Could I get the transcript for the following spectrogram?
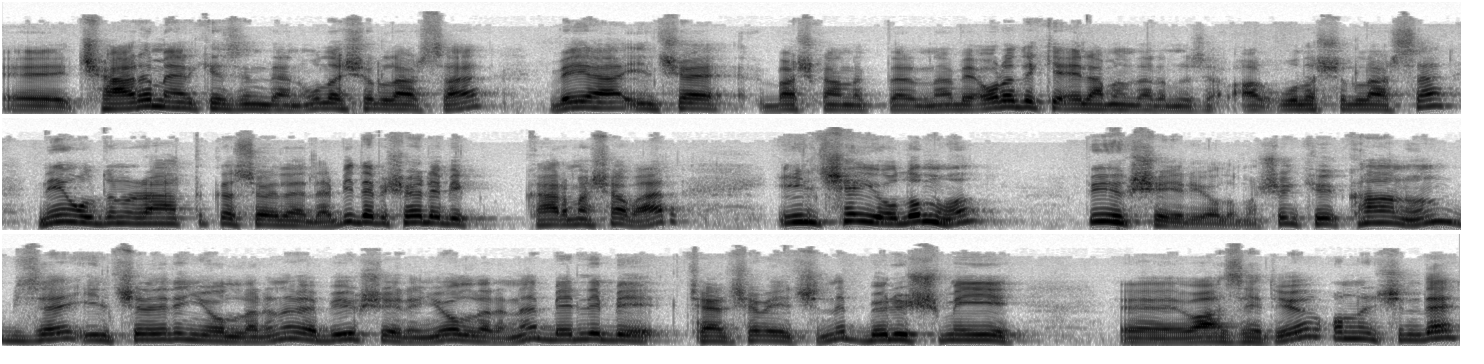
e, çağrı merkezinden ulaşırlarsa veya ilçe başkanlıklarına ve oradaki elemanlarımıza ulaşırlarsa ne olduğunu rahatlıkla söylerler. Bir de bir şöyle bir karmaşa var. İlçe yolu mu, büyükşehir yolu mu? Çünkü kanun bize ilçelerin yollarını ve büyükşehirin yollarını belli bir çerçeve içinde bölüşmeyi e, vaz ediyor. Onun için de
